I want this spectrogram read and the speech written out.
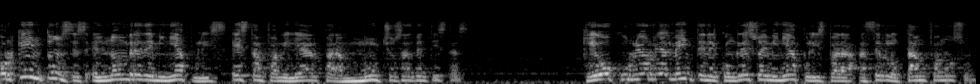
¿Por qué entonces el nombre de Minneapolis es tan familiar para muchos adventistas? ¿Qué ocurrió realmente en el Congreso de Minneapolis para hacerlo tan famoso?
